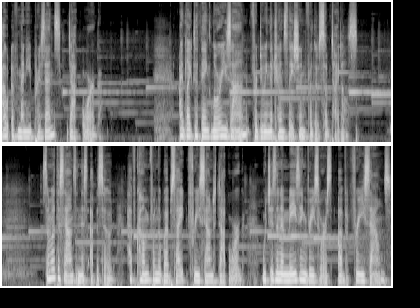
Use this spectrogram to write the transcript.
outofmanypresents.org. I'd like to thank Lori Zahn for doing the translation for those subtitles. Some of the sounds in this episode have come from the website freesound.org, which is an amazing resource of free sounds.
